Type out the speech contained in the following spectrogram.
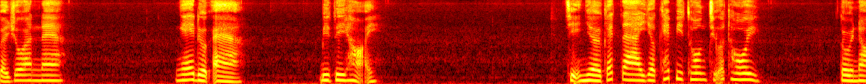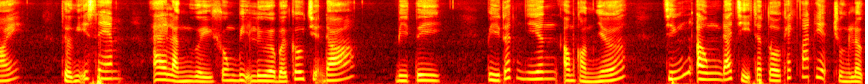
và Joanna. Nghe được à? BT hỏi. Chỉ nhờ cái tai do Capitol chữa thôi. Tôi nói, thử nghĩ xem ai là người không bị lừa bởi câu chuyện đó. BT, vì tất nhiên ông còn nhớ, chính ông đã chỉ cho tôi cách phát hiện trường lực.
